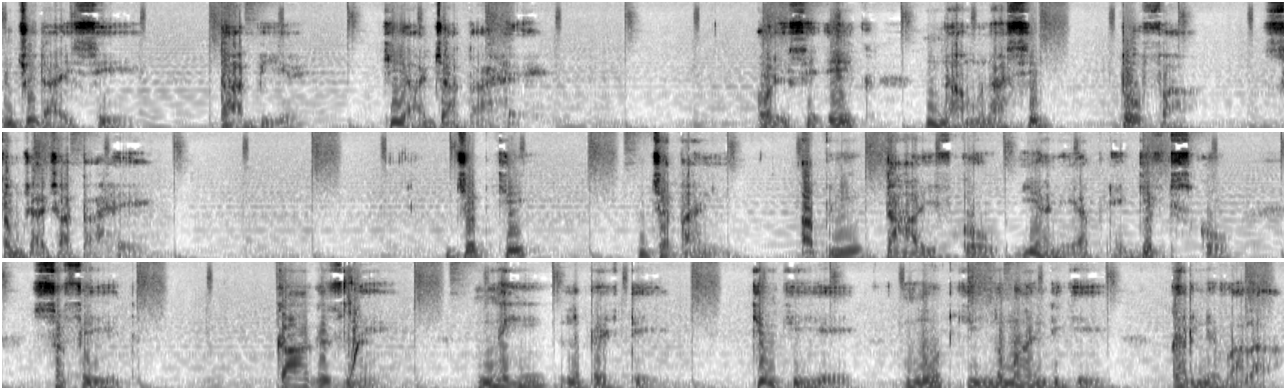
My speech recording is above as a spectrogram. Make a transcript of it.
जुदाई से ताबीर किया जाता है। और इसे एक नामुनासिब तोहफा समझा जाता है। जबकि जापानी अपनी तहाइफ को, यानी अपने गिफ्ट्स को सफ़ेद कागज़ में नहीं लपेटते, क्योंकि ये नोट की नुमाइंदगी करने वाला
